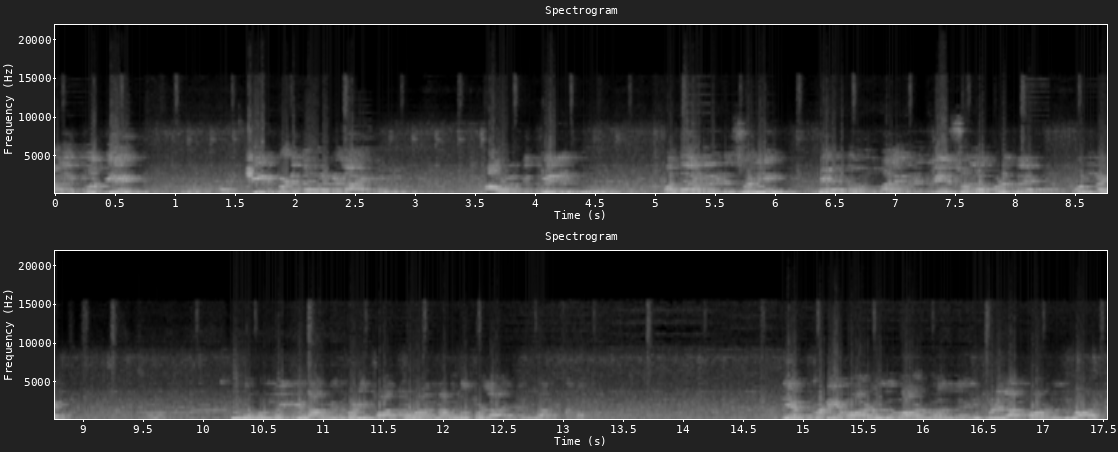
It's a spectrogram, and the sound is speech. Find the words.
அழைப்புக்கு கீழ்ப்படுத்தவர்களாய். அவருக்கு பின் வந்தார்கள் என்று சொல்லி வேதம் வலியுறுத்தி சொல்லப்படுகிற உண்மை. இந்த உண்மைக்கு நாம் எப்படி பார்த்தோம் நடந்து கொள்ள ஆயத்தமா பார்க்கிறோம் எப்படி வாழ்வது வாழ்வு அல்ல? இப்படிதான் வாழ்வது வாழ்வு.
